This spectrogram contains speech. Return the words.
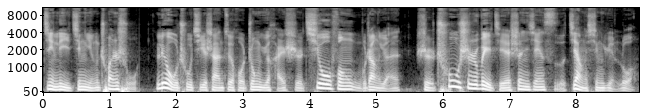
尽力经营川蜀。六出祁山，最后终于还是秋风五丈原，是出师未捷身先死，将星陨落。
